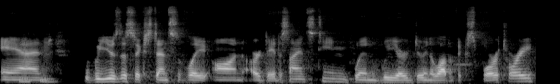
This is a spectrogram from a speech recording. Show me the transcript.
and mm-hmm. we use this extensively on our data science team when we are doing a lot of exploratory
